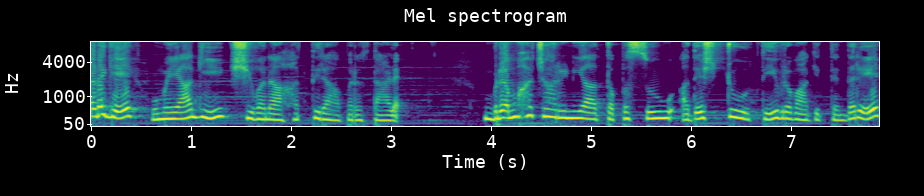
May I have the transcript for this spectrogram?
ಕಡೆಗೆ ಉಮೆಯಾಗಿ ಶಿವನ ಹತ್ತಿರ ಬರುತ್ತಾಳೆ. ಬ್ರಹ್ಮಚಾರಿಣಿಯ ತಪಸ್ಸು ಅದೆಷ್ಟು ತೀವ್ರವಾಗಿತ್ತೆಂದರೆ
